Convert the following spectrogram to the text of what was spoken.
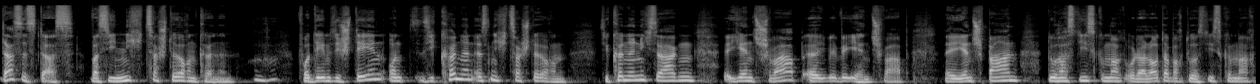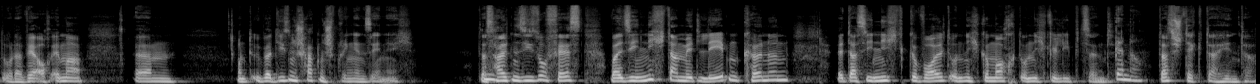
Das ist das, was sie nicht zerstören können, mhm. vor dem sie stehen und sie können es nicht zerstören. Sie können nicht sagen, Jens Schwab, äh, Jens Schwab, äh, Jens Spahn, du hast dies gemacht oder Lauterbach, du hast dies gemacht oder wer auch immer. Ähm, und über diesen Schatten springen sie nicht. Das mhm. halten sie so fest, weil sie nicht damit leben können, äh, dass sie nicht gewollt und nicht gemocht und nicht geliebt sind. Genau. Das steckt dahinter.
